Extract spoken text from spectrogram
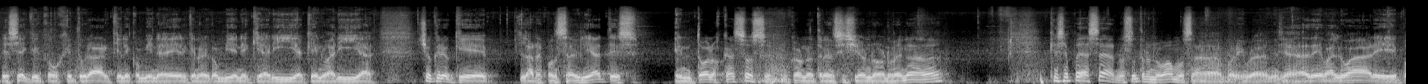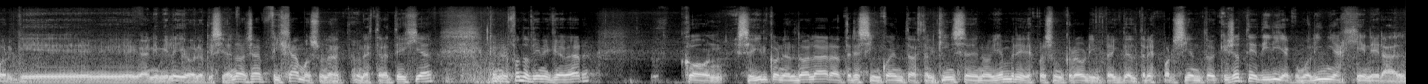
Es hay que conjeturar qué le conviene a él, qué no le conviene, qué haría, qué no haría. Yo creo que la responsabilidad es, en todos los casos, buscar una transición ordenada, ¿Qué se puede hacer? Nosotros no vamos a, por ejemplo, a devaluar eh, porque gane mi ley o lo que sea. No, ya fijamos una, estrategia que en el fondo tiene que ver con seguir con el dólar a 3.50 hasta el 15 de noviembre y después un crawling peg del 3%, que yo te diría como línea general,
